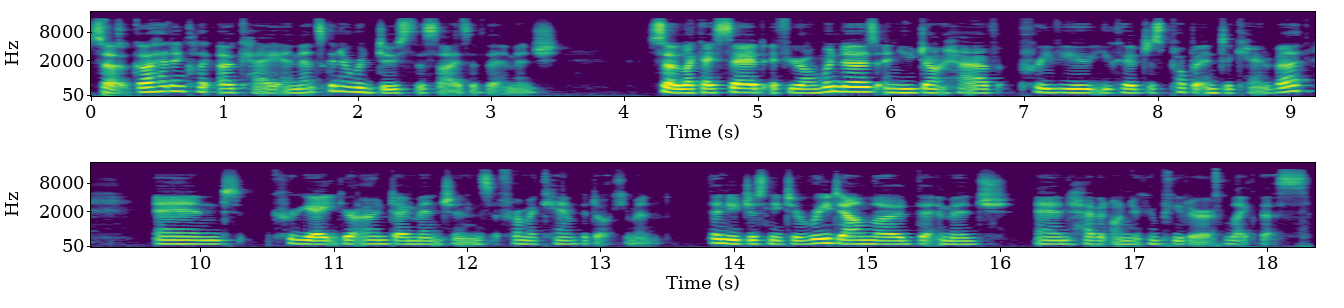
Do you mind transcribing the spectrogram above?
So go ahead and click OK, and that's going to reduce the size of the image. So like I said, if you're on Windows and you don't have preview, you could just pop it into Canva and create your own dimensions from a Canva document. Then you just need to re-download the image and have it on your computer like this.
